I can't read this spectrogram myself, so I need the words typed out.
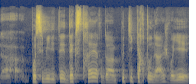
la possibilité d'extraire d'un petit cartonnage. Vous voyez,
